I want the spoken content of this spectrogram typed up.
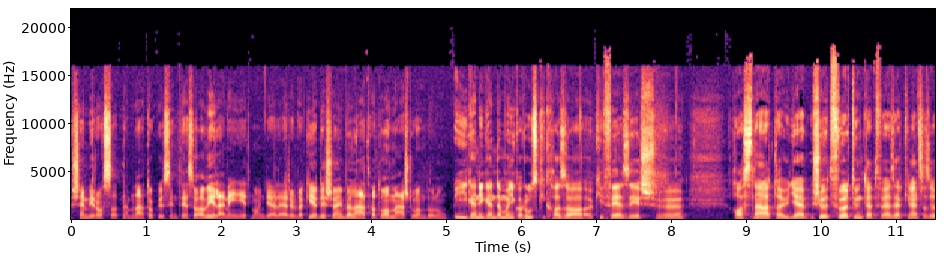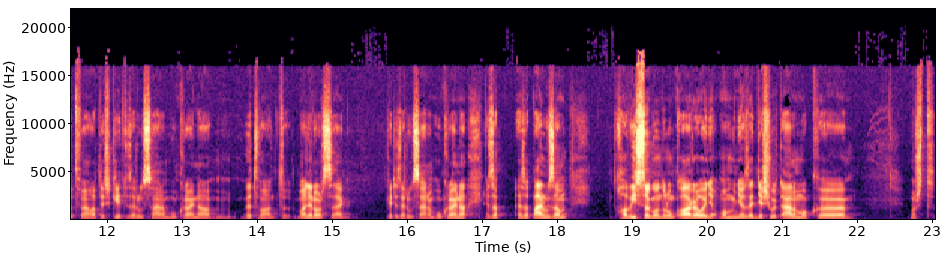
semmi rosszat nem látok őszintén. Szóval a véleményét mondja el erről a kérdésről, amiben láthatóan mást gondolunk. Igen, igen, de mondjuk a ruszkik haza kifejezés használata, ugye, sőt, föltüntetve 1956 és 2023 Ukrajna, 56 Magyarország, 2023 Ukrajna, ez a, ez a párhuzam, ha visszagondolunk arra, hogy mondja az Egyesült Államok most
